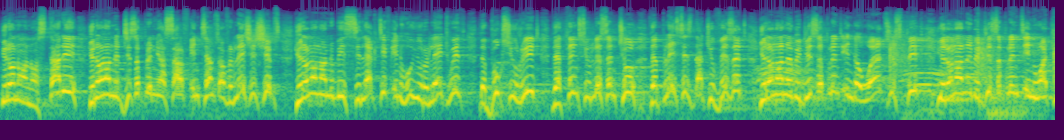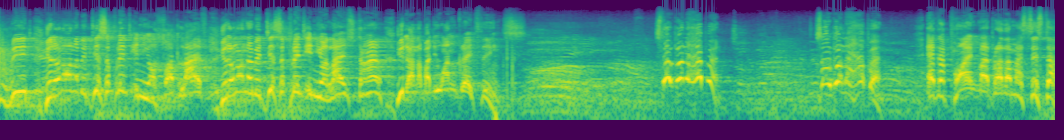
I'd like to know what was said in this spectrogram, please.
You don't want to study. You don't want to discipline yourself in terms of relationships. You don't want to be selective in who you relate with, the books you read, the things you listen to, the places that you visit. You don't want to be disciplined in the words you speak. You don't want to be disciplined in what you read. You don't want to be disciplined in your thought life. You don't want to be disciplined in your lifestyle. You don't but you want great things. It's not going to happen. It's not going to happen. At a point, my brother, my sister,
